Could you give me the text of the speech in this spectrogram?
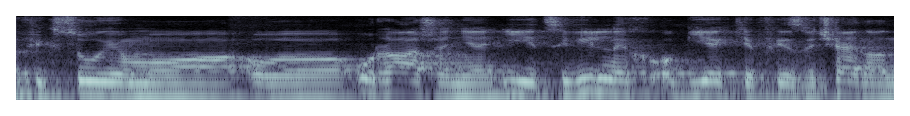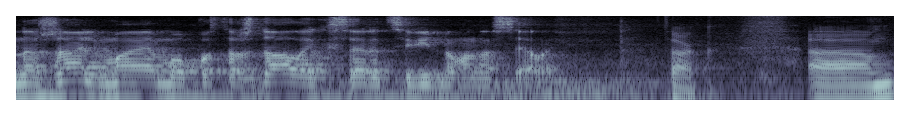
фіксуємо ураження і цивільних об'єктів. І звичайно, на жаль, маємо постраждалих серед цивільного населення. Так. Е,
